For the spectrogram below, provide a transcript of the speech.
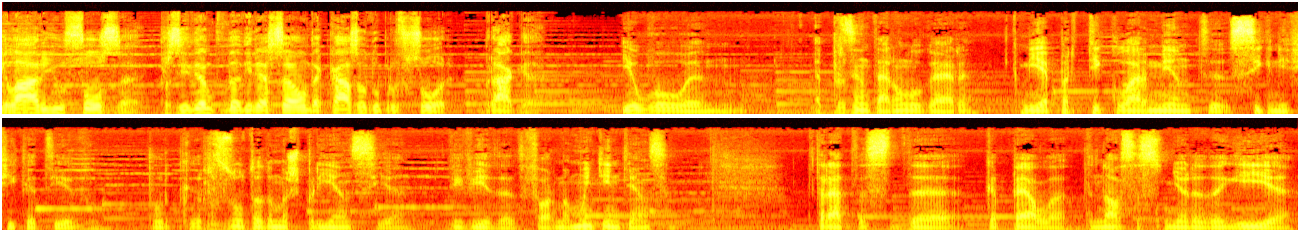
Hilário Souza, presidente da direção da Casa do Professor, Braga. Eu vou hum, apresentar um lugar que me é particularmente significativo porque resulta de uma experiência vivida de forma muito intensa. Trata-se da Capela de Nossa Senhora da Guia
